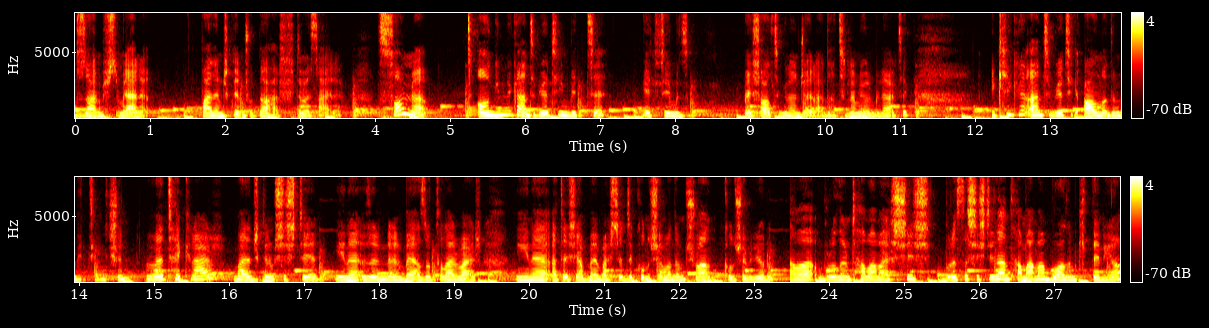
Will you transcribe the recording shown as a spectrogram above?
düzelmiştim yani. Bademciklerim çok daha hafifti vesaire. Sonra 10 günlük antibiyotiğim bitti. Geçtiğimiz 5-6 gün önce herhalde hatırlamıyorum bile artık. 2 gün antibiyotik almadım bittiği için ve tekrar bademciklerim şişti. Yine üzerinde beyaz noktalar var. Yine ateş yapmaya başladı. Konuşamadım. Şu an konuşabiliyorum. Ama buralarım tamamen şiş. Burası şiştiğinden tamamen boğazım kilitleniyor.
